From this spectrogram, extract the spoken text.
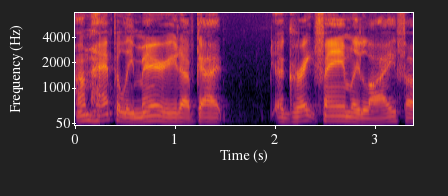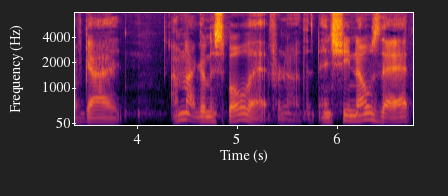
I'm happily married. I've got a great family life. I've got I'm not going to spoil that for nothing. And she knows that.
